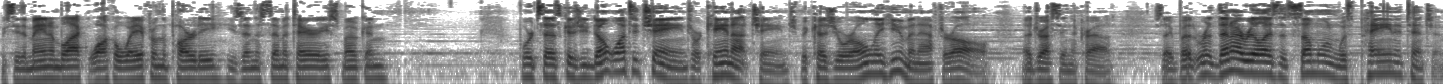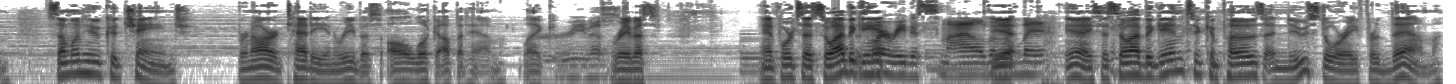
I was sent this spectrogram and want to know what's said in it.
We see the man in black walk away from the party. He's in the cemetery smoking. Ford says, because you don't want to change or cannot change because you're only human after all, addressing the crowd. He's like, but then I realized that someone was paying attention. Someone who could change. Bernard, Teddy, and Rebus all look up at him like, Rebus. Rebus. And Ford says, so I began. where Rebus smiles a Yeah. little bit. Yeah, he says, so I begin to compose a new story for them.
